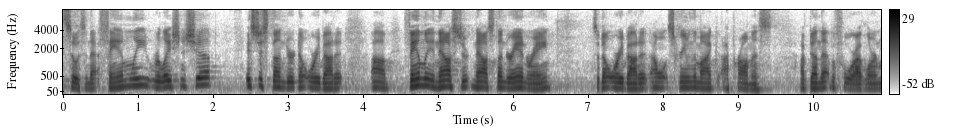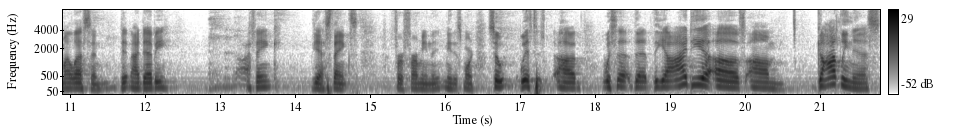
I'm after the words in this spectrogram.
So, it's in that family relationship. It's just thunder. Don't worry about it. Um, family, and now it's, now it's thunder and rain. So, don't worry about it. I won't scream in the mic, I promise. I've done that before. I've learned my lesson. Didn't I, Debbie? I think. Yes, thanks for affirming me this morning. So, with, uh, with the, the, the, idea of um, godliness,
